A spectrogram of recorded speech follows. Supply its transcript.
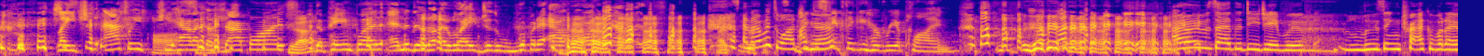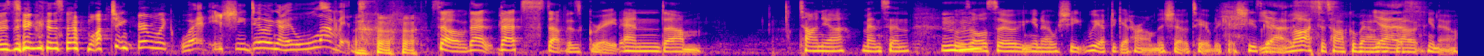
like she, actually, she had like a strap on, Yeah. the paint bud, and the dildo, and like just whipping it out on campus. and I was watching I just her. keep thinking her reapplying. I was at the DJ booth losing track of what I was doing because I'm watching her. I'm like, what is she doing? I love it. so that that stuff is great. And um, Tanya Menson, who's mm-hmm. also, you know, she we have to get her on the show too because she's got Yes. a lot to talk about Yes. about, you know,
